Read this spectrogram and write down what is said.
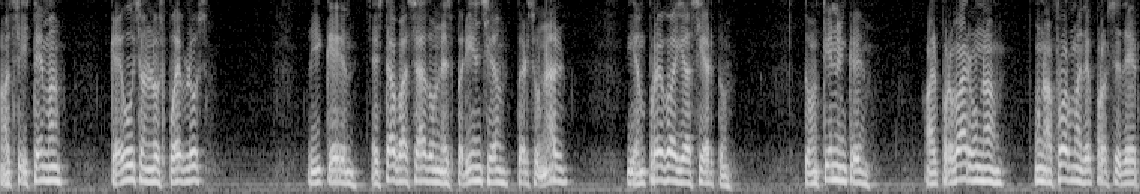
al sistema que usan los pueblos y que está basado en experiencia personal y en prueba y acierto. Entonces tienen que, al probar una, una forma de proceder,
